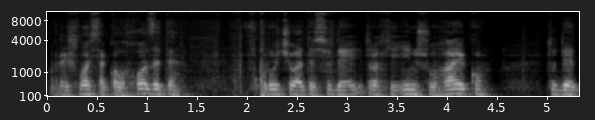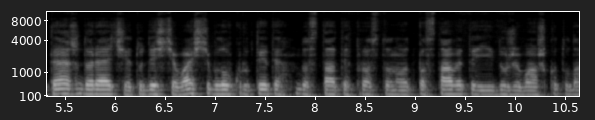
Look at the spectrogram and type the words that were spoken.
Прийшлося колхозити, вкручувати сюди трохи іншу гайку. Туди теж, до речі, туди ще важче було вкрутити, достати, просто ну, от поставити її дуже важко туди.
